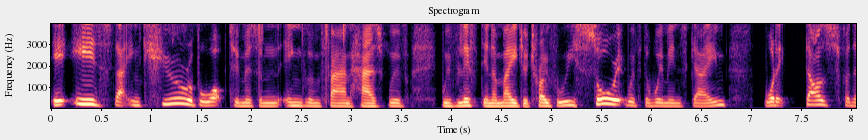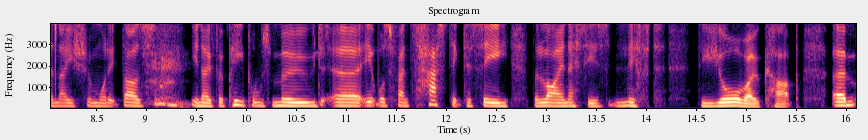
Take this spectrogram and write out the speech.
it is that incurable optimism England fan has with with lifting a major trophy. We saw it with the women's game, what it does for the nation, what it does, you know, for people's mood. Uh, it was fantastic to see the Lionesses lift the Euro Cup. Um,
